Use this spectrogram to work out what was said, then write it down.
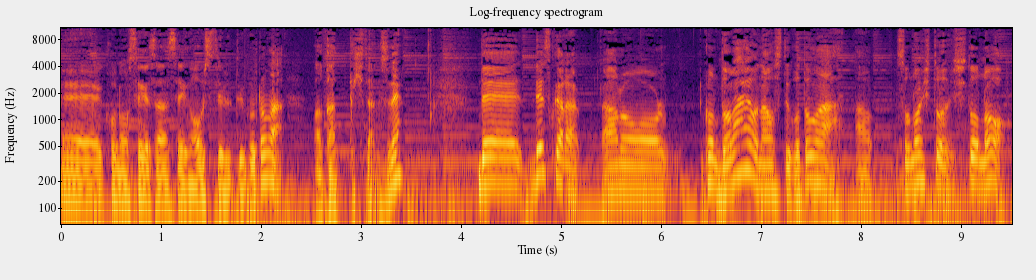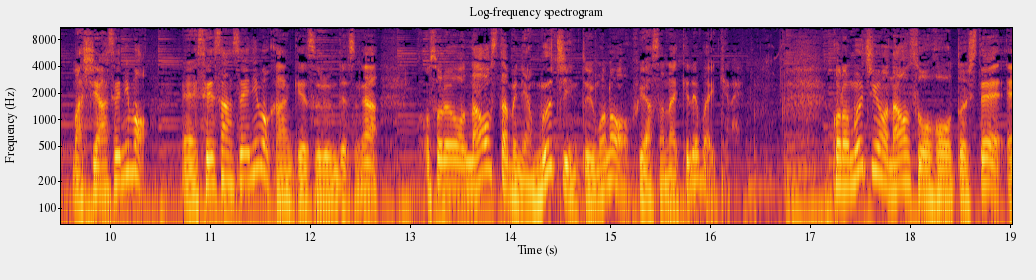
えー、この生産性が落ちてるということが分かってきたんですね。でですからあのこのドライを治すということがあその人人の、まあ、幸せにも、えー、生産性にも関係するんですがそれを治すためには無賃というものを増やさなければいけない。この無賃を治す方法として、え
